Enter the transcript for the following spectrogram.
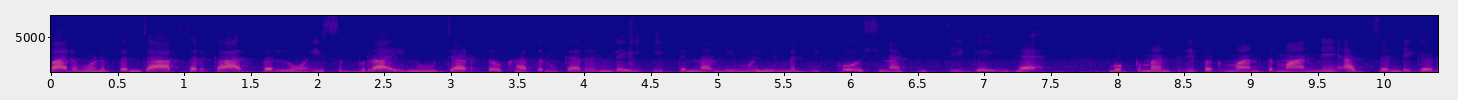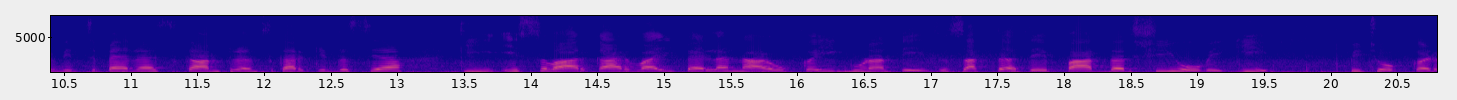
ਪਰ ਹੁਣ ਪੰਜਾਬ ਸਰਕਾਰ ਵੱਲੋਂ ਇਸ ਬੁਰਾਈ ਨੂੰ ਜੜ ਤੋਂ ਖਤਮ ਕਰਨ ਲਈ ਇੱਕ ਨਵੀਂ ਮੁਹਿੰਮ ਦੀ ਘੋਸ਼ਣਾ ਕੀਤੀ ਗਈ ਹੈ। ਮੁੱਖ ਮੰਤਰੀ ਭਗਵੰਤ ਮਾਨ ਨੇ ਅੱਜ ਚੰਡੀਗੜ੍ਹ ਵਿੱਚ ਪ੍ਰੈਸ ਕਾਨਫਰੰਸ ਕਰਕੇ ਦੱਸਿਆ ਕਿ ਇਸ ਵਾਰ ਕਾਰਵਾਈ ਪਹਿਲਾਂ ਨਾਲੋਂ ਕਈ ਗੁਣਾ ਤੇਜ਼, ਸਖਤ ਅਤੇ ਪਾਰਦਰਸ਼ੀ ਹੋਵੇਗੀ। ਪਿਛੋਕੜ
